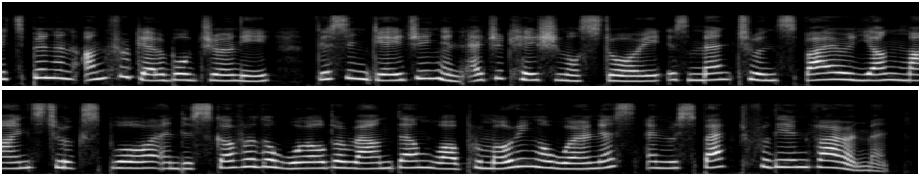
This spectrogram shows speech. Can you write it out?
It's been an unforgettable journey. This engaging and educational story is meant to inspire young minds to explore and discover the world around them while promoting awareness and respect for the environment.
